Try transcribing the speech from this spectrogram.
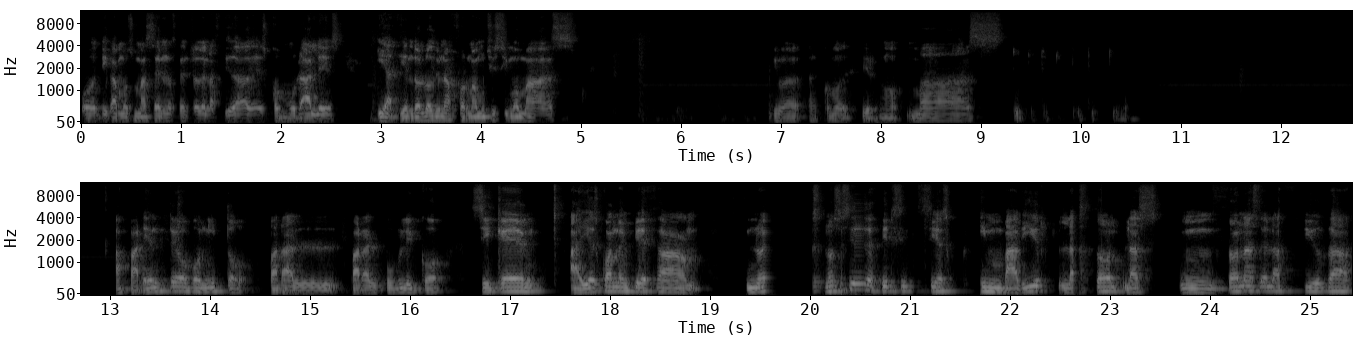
o digamos más en los centros de las ciudades con murales y haciéndolo de una forma muchísimo más ¿cómo decirlo? Más aparente o bonito para el, para el público, sí que ahí es cuando empieza, no, no sé si decir si, es invadir las, las mm, zonas de la ciudad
